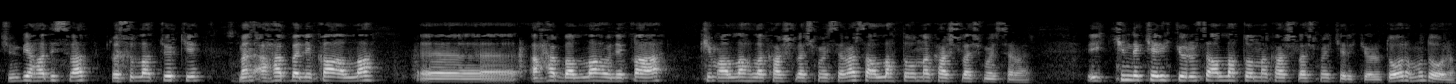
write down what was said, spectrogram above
Şimdi bir hadis var. Resulullah diyor ki Men ahabbe lika Allah ahabballahu liqa'ah kim Allah'la karşılaşmayı severse Allah da onunla karşılaşmayı sever. E, kim de kerih görürse Allah da onunla karşılaşmayı kerih görür. Doğru mu? Doğru.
